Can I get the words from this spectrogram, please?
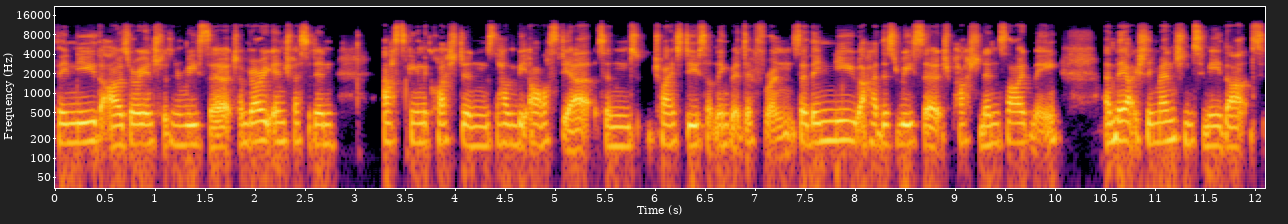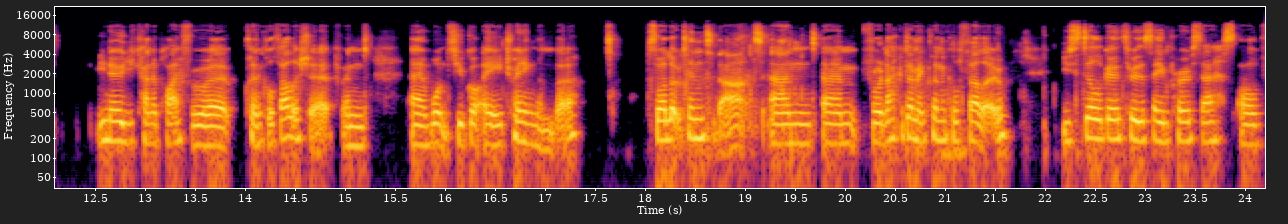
they knew that I was very interested in research. I'm very interested in asking the questions that haven't been asked yet and trying to do something a bit different. So they knew I had this research passion inside me. And they actually mentioned to me that, you know, you can apply for a clinical fellowship. And uh, once you've got a training number. So I looked into that, and um, for an academic clinical fellow, you still go through the same process of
